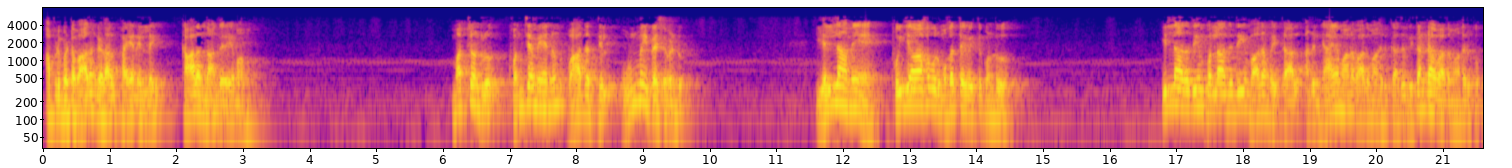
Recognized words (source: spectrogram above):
அப்படிப்பட்ட வாதங்களால் பயனில்லை காலம்தான் விரயமாகும். மற்றொன்று கொஞ்சமேனும் வாதத்தில் உண்மை பேச வேண்டும். எல்லாமே பொய்யாக ஒரு முகத்தை வைத்துக்கொண்டு இல்லாததையும் பொல்லாததையும் வாதம் வைத்தால் அது நியாயமான வாதமாக இருக்காது விதண்டாவாதமாக இருக்கும்.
